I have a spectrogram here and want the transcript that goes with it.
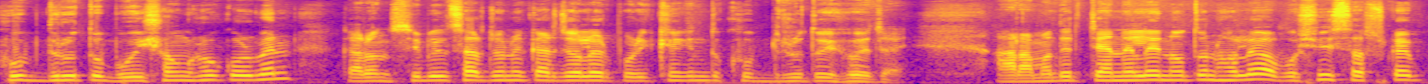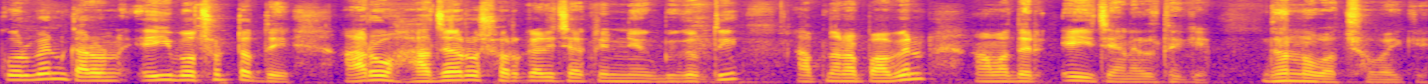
খুব দ্রুত বই সংগ্রহ করবেন, কারণ সিভিল সার্জনের কার্যালয়ের পরীক্ষা কিন্তু খুব দ্রুতই হয়ে যায়। আর আমাদের চ্যানেলে নতুন হলে অবশ্যই সাবস্ক্রাইব করবেন, কারণ এই বছরটাতে আরও হাজারো সরকারি চাকরির নিয়োগ বিজ্ঞপ্তি আপনারা পাবেন আমাদের এই চ্যানেল থেকে। ধন্যবাদ সবাইকে।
